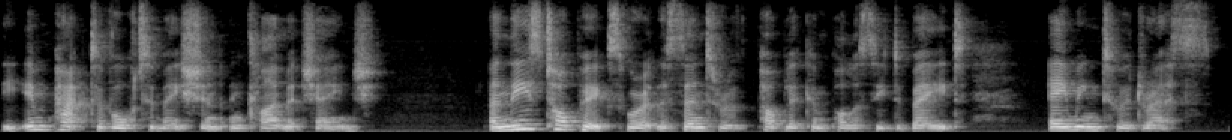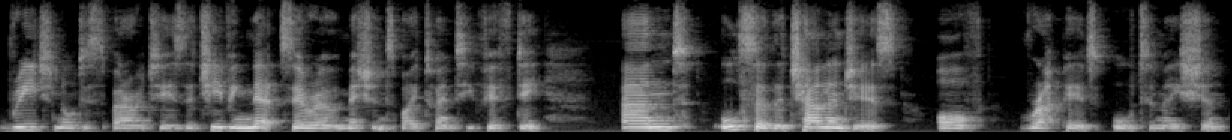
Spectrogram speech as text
the impact of automation, and climate change. And these topics were at the centre of public and policy debate, aiming to address regional disparities, achieving net zero emissions by 2050, and also the challenges of rapid automation.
